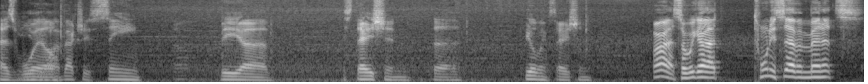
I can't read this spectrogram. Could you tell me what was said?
as well. I've actually seen the, uh, the station, the fueling station. All right, so we got 27 minutes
